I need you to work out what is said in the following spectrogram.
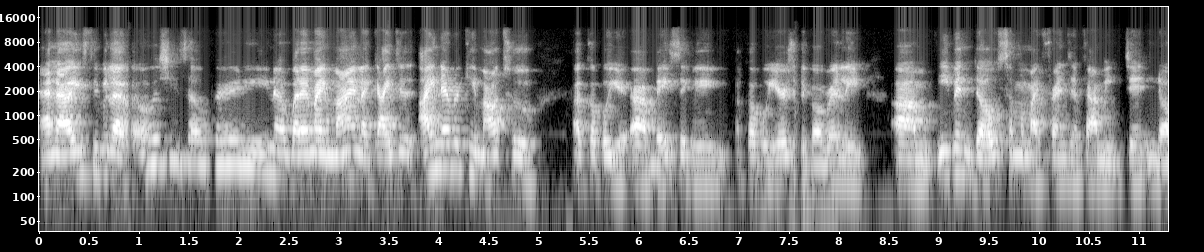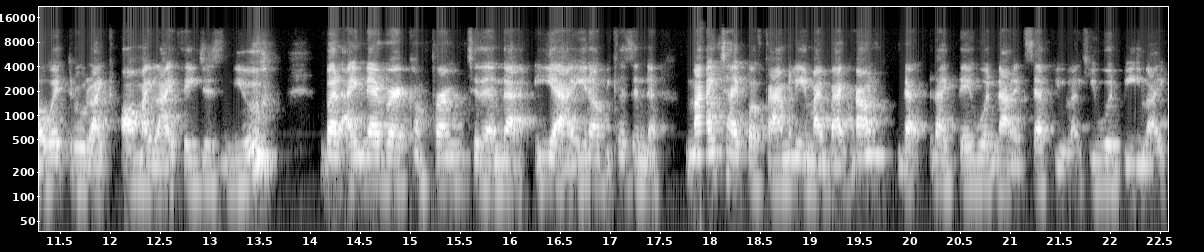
and I used to be like, oh, she's so pretty, you know, but in my mind, like I just, I never came out to a couple years, uh, basically a couple years ago, really. Um, even though some of my friends and family didn't know it through like all my life, they just knew, but I never confirmed to them that, yeah, you know, because in the, my type of family and my background that like they would not accept you. Like you would be like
